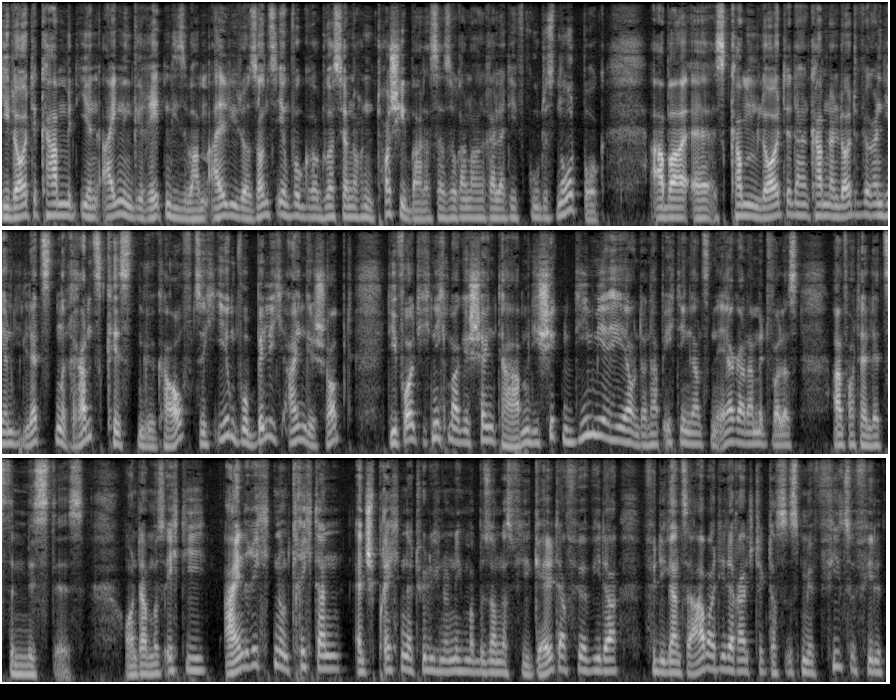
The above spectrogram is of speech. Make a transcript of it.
die Leute kamen mit ihren eigenen Geräten, die sie beim Aldi oder sonst irgendwo Du hast ja noch einen Toshiba, das ist ja sogar noch ein relativ gutes Notebook. Aber äh, es kamen Leute, dann kamen dann Leute, die haben die letzten Ranzkisten gekauft, sich irgendwo billig eingeschoppt. Die wollte ich nicht mal geschenkt haben. Die schicken die mir her und dann habe ich den ganzen Ärger damit, weil das einfach der letzte Mist ist. Und dann muss ich die einrichten und kriege dann entsprechend natürlich noch nicht mal besonders viel Geld dafür wieder, für die ganze Arbeit, die da reinsteckt. Das ist mir viel zu viel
